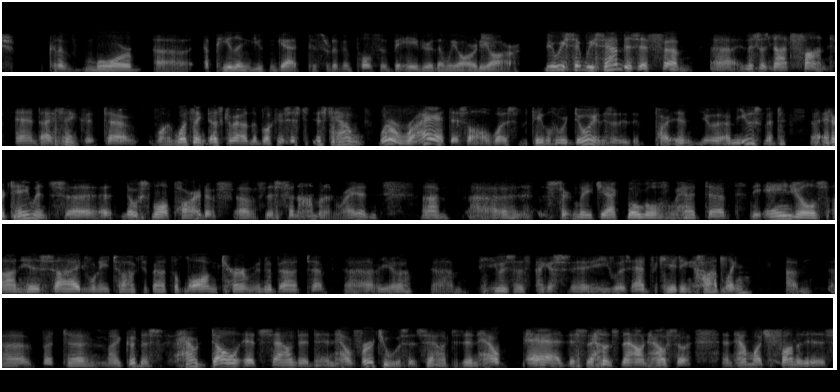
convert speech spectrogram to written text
kind of more uh, appealing you can get to sort of impulsive behavior than we already are. We we sound as if um, uh, this is not fun, and I think that uh, one, one thing does come out of the book is just just how what a riot this all was. The people who were doing this, uh, part you know, amusement, uh, entertainment's uh, no small part of of this phenomenon, right? And um, uh, certainly Jack Bogle had uh, the angels on his side when he talked about the long term and about uh, uh, you know um, he was I guess uh, he was advocating hodling um, uh, but uh, my goodness, how dull it sounded, and how virtuous it sounded, and how bad this sounds now, and how so, and how much fun it is.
